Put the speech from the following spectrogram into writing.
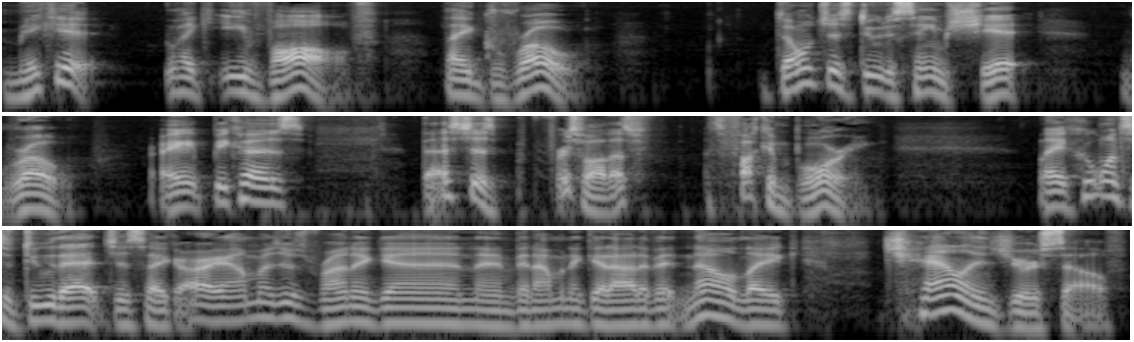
Make it like evolve, like grow. Don't just do the same shit. Grow, right? Because that's just first of all, that's that's fucking boring. Like, who wants to do that? Just like, all right, I'm gonna just run again and then I'm gonna get out of it. No, like, challenge yourself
